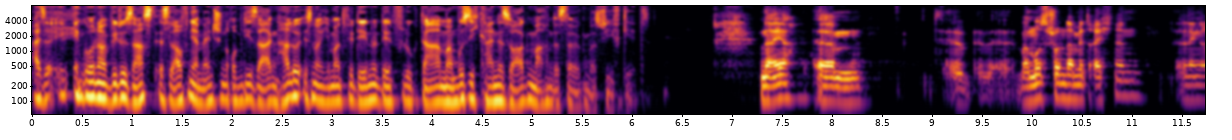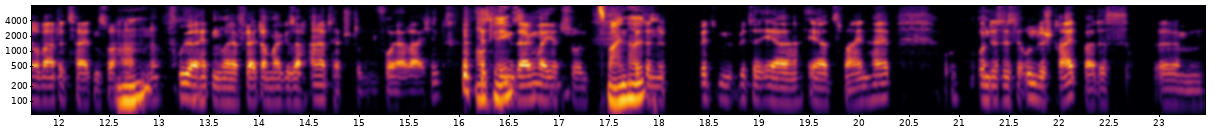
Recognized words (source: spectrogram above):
Also im Grunde, wie du sagst, es laufen ja Menschen rum, die sagen, hallo, ist noch jemand für den und den Flug da? Man muss sich keine Sorgen machen, dass da irgendwas schief geht. Naja, ähm, äh, man muss schon damit rechnen, längere Wartezeiten zu haben. Mhm. Ne? Früher hätten wir ja vielleicht auch mal gesagt, anderthalb Stunden vorher reichen. Okay. Deswegen sagen wir jetzt schon zweieinhalb. Bitte, bitte, bitte eher, eher zweieinhalb. Und es ist ja unbestreitbar, dass ähm,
